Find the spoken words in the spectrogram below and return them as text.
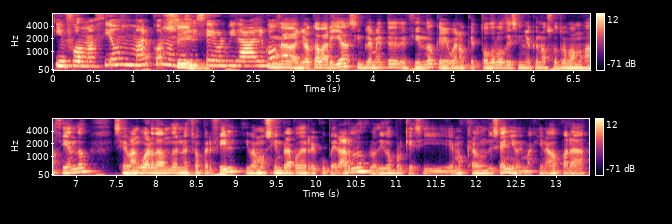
información, Marco. No sé si se olvida algo. Nada, yo acabaría simplemente diciendo que, bueno, que todos los diseños que nosotros vamos haciendo se van guardando en nuestro perfil y vamos siempre a poder recuperarlo. Lo digo porque si hemos creado un diseño imaginado para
